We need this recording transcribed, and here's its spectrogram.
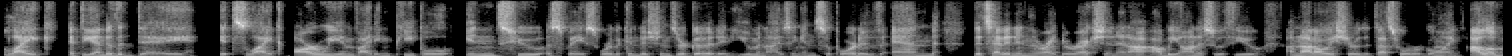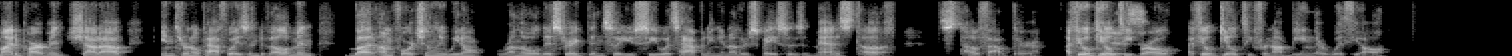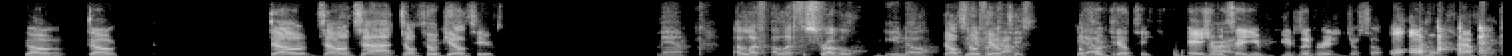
Like at the end of the day, it's like, are we inviting people into a space where the conditions are good and humanizing and supportive and that's headed in the right direction? And I, I'll be honest with you, I'm not always sure that that's where we're going. I love my department. Shout out internal pathways and development, but unfortunately, we don't run the whole district. And so you see what's happening in other spaces. And man, it's tough. It's tough out there. I feel guilty, bro. I feel guilty for not being there with y'all. Don't don't don't don't uh, don't feel guilty. Man, I left I left the struggle, you know. Don't feel guilty. kind of- Don't yeah. feel guilty. Asia would say you you liberated yourself. Well, almost halfway.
